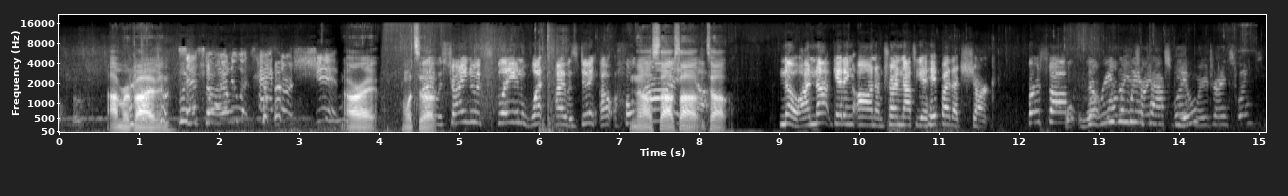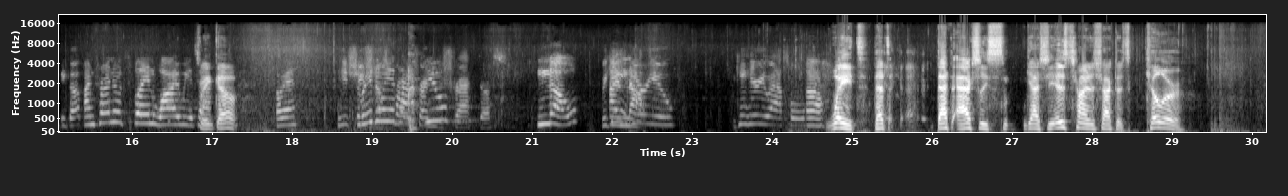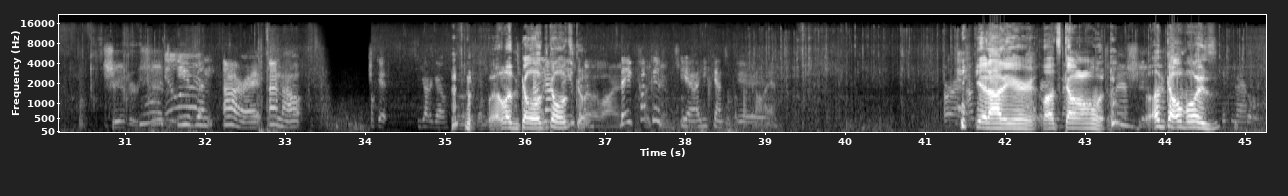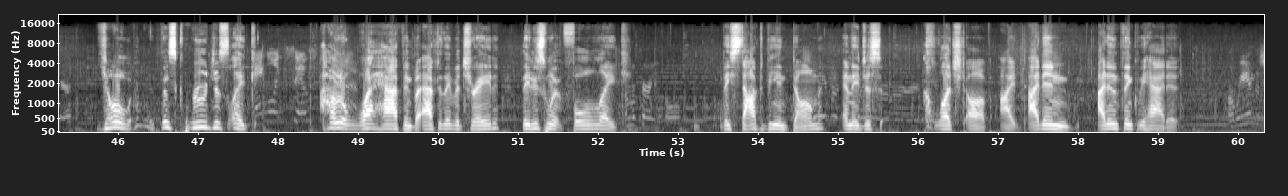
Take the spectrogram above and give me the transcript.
I'm reviving. Says the one who attacked our ship. All right. What's up? I was trying to explain what I was doing. Oh, hold No, on. stop, stop, stop. No, I'm not getting on. I'm trying not to get hit by that shark. First off, What, the what, what reason you we attacked you. Were you trying to explain? Speak up. I'm trying to explain why we attacked. Speak up. you, Okay. He, she's The reason just we attacked trying you- to distract us. No. We I'm can't hear you. We can't hear you, asshole. Uh, Wait, that's that's actually s- yeah. She is trying to distract us. Kill her. Shitter. Shitter. even. All right. I'm out. Okay, you gotta go. Well, let's go. Let's go. Let's go. Alliance, They fucking. Yeah, he canceled the Yeah, fucking yeah, alliance. All right, Get out of here. Let's go. Let's go, boys. Get the map over here. Yo, this crew just like I don't know what happened, but after they betrayed, they just went full like I'm repairing the hole. they stopped being dumb and they just clutched up. I I didn't I didn't think we had it,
